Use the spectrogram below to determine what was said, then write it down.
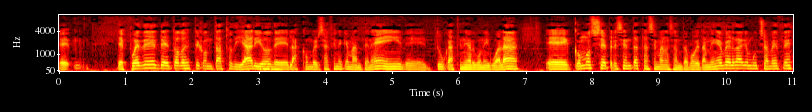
Eh, después de, de todo este contacto diario, de las conversaciones que mantenéis, de tú que has tenido alguna igualada, eh, ¿cómo se presenta esta Semana Santa? Porque también es verdad que muchas veces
